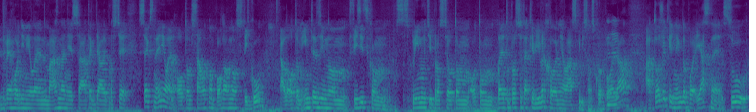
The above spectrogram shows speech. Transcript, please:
dve hodiny len maznanie sa a tak ďalej. Proste sex není len o tom samotnom pohľavnom styku, ale o tom intenzívnom fyzickom splínutí, proste o tom, o tom, je to proste také vyvrcholenie lásky, by som skôr povedal. Mm. A to, že keď niekto povie, jasné, sú,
